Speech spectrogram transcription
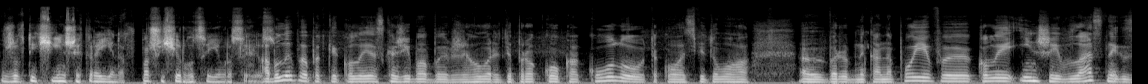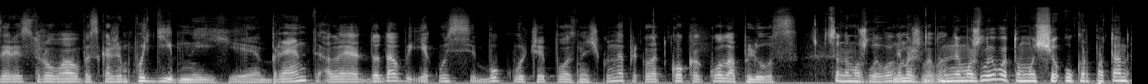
вже в тих чи інших країнах. В першу чергу це Євросоюз. А були випадки, коли, скажімо, ви вже говорите про Кока-Колу, такого світового е, виробника напоїв, е, коли інший власник зареєстрував, скажімо, подібний е, бренд, але додав якусь букву чи позначку, наприклад, Coca-Cola Plus. Це неможливо. Неможливо. Неможливо, тому що Укрпатент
